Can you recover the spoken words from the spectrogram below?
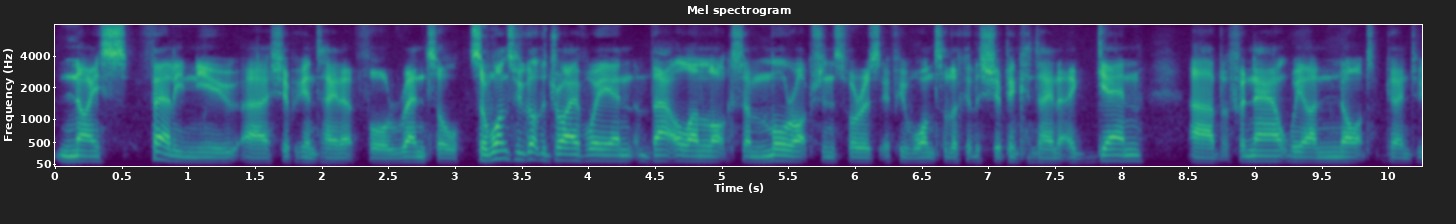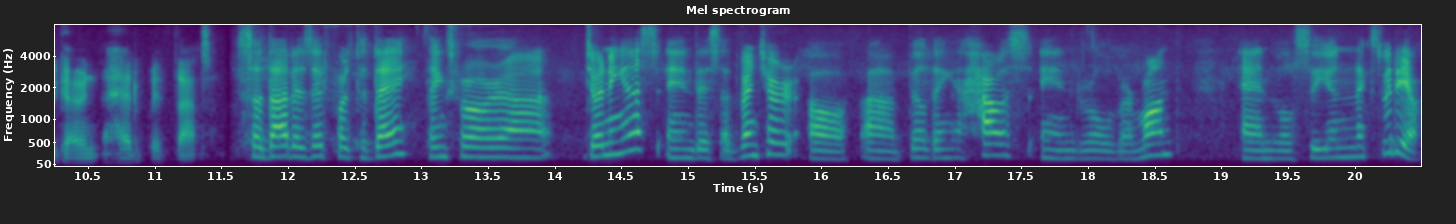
nice, fairly new uh, shipping container for rental. So once we've got the driveway in, that'll unlock some more options for us if we want to look at the shipping container again. Uh, but for now, we are not going to be going ahead with that. So that is it for today. Thanks for uh, joining us in this adventure of uh, building a house in rural Vermont. And we'll see you in the next video.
